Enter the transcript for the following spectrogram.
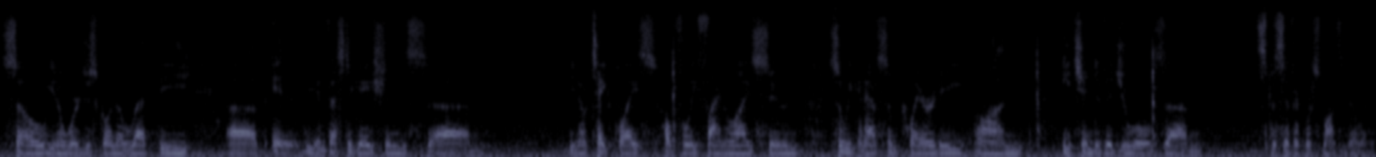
So, you know, we're just going to let the, uh, the investigations, um, you know, take place, hopefully finalized soon, so we can have some clarity on each individual's um, specific responsibility.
